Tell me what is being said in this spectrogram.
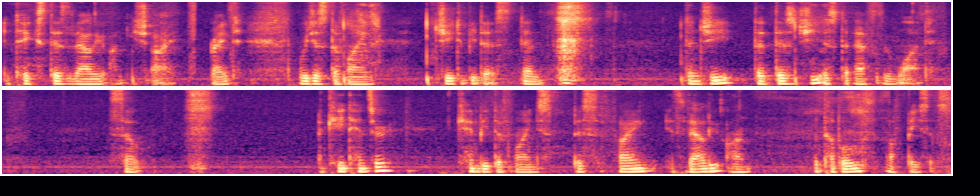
it takes this value on each i right? We just define g to be this, then then g that this g is the f we want. So a k-tensor can be defined specifying its value on the tuples of bases.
